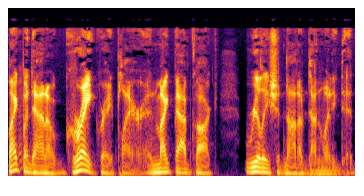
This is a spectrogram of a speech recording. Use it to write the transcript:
Mike Modano, great great player, and Mike Babcock really should not have done what he did.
